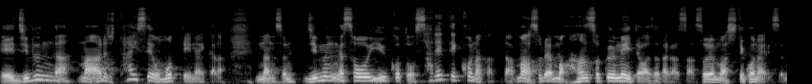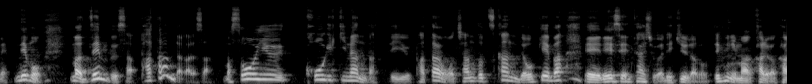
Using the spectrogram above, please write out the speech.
えー自分が、まあ、ある種体制を持っていないからなんですよね。自分がそういうことをされてこなかった。まあ、それはまあ反則めいた技だからさ、それはまあしてこないですよね。でも、まあ、全部さ、パターンだからさ、まあ、そういう攻撃なんだっていうパターンをちゃんと掴んでおけば、えー冷静に対処ができるだろうっていうふうに、まあ、彼は考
